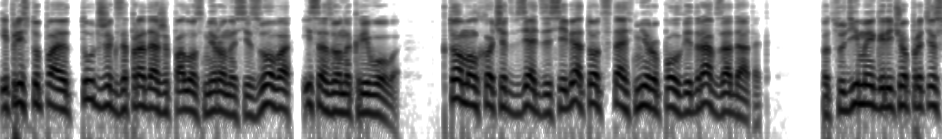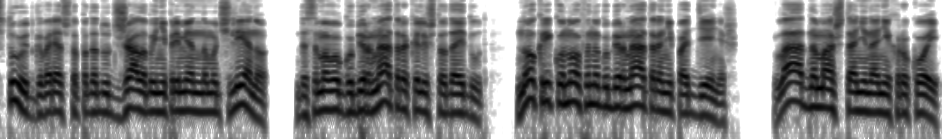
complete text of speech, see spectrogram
и приступают тут же к запродаже полос Мирона Сизова и Сазона Кривого. Кто, мол, хочет взять за себя, тот ставь миру пол ведра в задаток. Подсудимые горячо протестуют, говорят, что подадут жалобы непременному члену, до самого губернатора, коли что дойдут. Но крикунов и на губернатора не подденешь. Ладно, машут они на них рукой.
